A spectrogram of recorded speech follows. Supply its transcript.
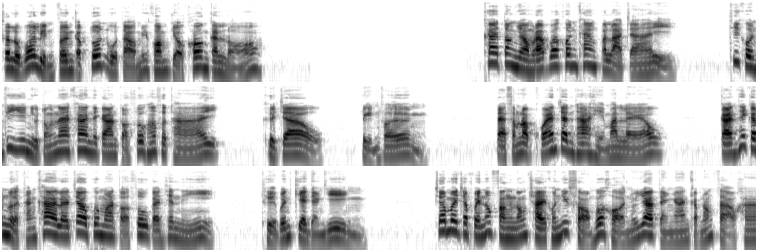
สรุปว่าหลินเฟิงกับต้วนอู่เต่ามีความเกี่ยวข้องกันเหรอ ข้าต้องยอมรับว่าค่อนข้างประหลาดใจ ที่คนที่ยืนอยู่ตรงหน้าข้าในการต่อสู้ครั้งสุดท้าย คือเจ้า หลินเฟิง แต่สำหรับแคว้นจันทาเหมันแล้ว การให้กำเนิดทั้งข้าและเจ้าเพื่อมาต่อสู้กันเช่นนี้ ถือเป็นเกียรติอย่างยิ่ง เจ้าไม่จำเป็นต้องฟังน้องชายคนที่สองเพื่อขออนุญาตแต่งงานกับน้องสาวข้า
